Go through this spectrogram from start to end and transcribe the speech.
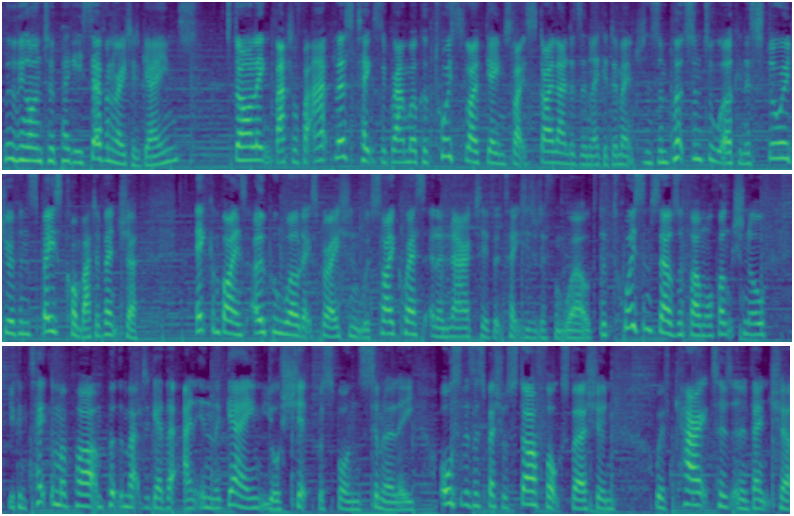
Moving on to PEGI 7 rated games. Starlink Battle for Atlas takes the groundwork of Toys to Life games like Skylanders and LEGO Dimensions and puts them to work in a story driven space combat adventure. It combines open world exploration with side quests and a narrative that takes you to different worlds. The toys themselves are far more functional. You can take them apart and put them back together, and in the game, your ship responds similarly. Also, there's a special Star Fox version with characters and adventure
